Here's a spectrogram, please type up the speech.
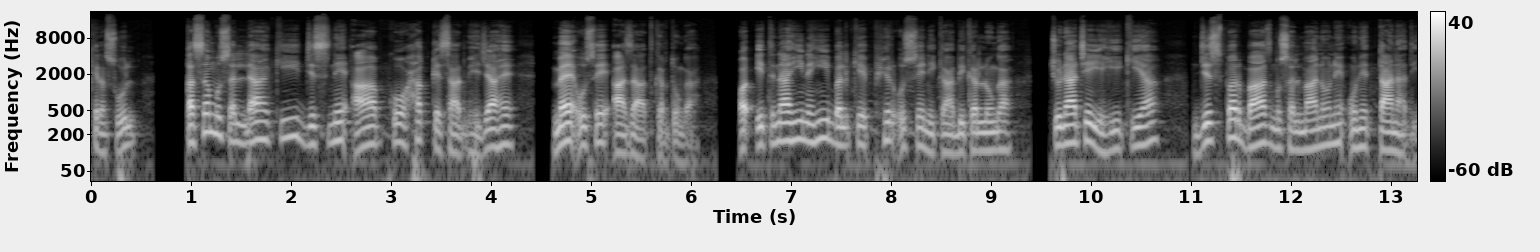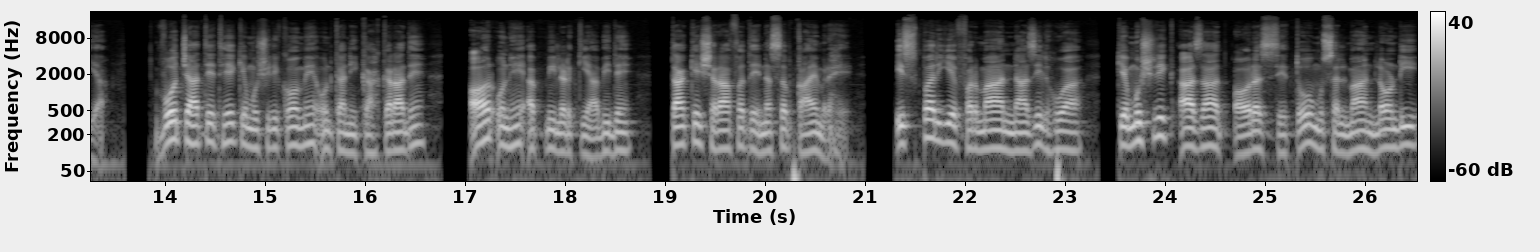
کے رسول، قسم اس اللہ کی جس نے آپ کو حق کے ساتھ بھیجا ہے، میں اسے آزاد کر دوں گا۔ اور اتنا ہی نہیں، بلکہ پھر اس سے نکاح بھی کر لوں گا۔ چنانچہ یہی کیا جس پر بعض مسلمانوں نے انہیں تانا دیا۔ وہ چاہتے تھے کہ مشرقوں میں ان کا نکاح کرا دیں اور انہیں اپنی لڑکیاں بھی دیں تاکہ شرافت نصب قائم رہے۔ اس پر یہ فرمان نازل ہوا کہ مشرق آزاد عورت سے تو مسلمان لونڈی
